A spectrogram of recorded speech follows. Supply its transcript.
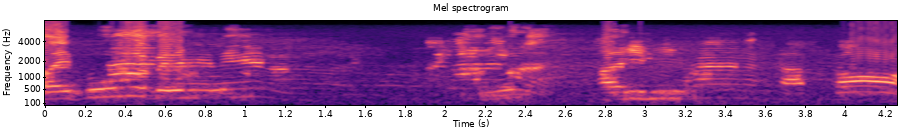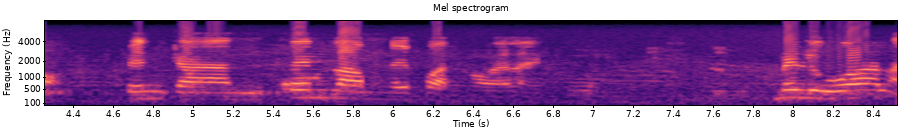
ไปพูดไปเล่นพูดอะเอา EP ห้านะครับ ก็เป็นการเต้นรำในฝันของหลายๆคน ไม่รู้ว่าหล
